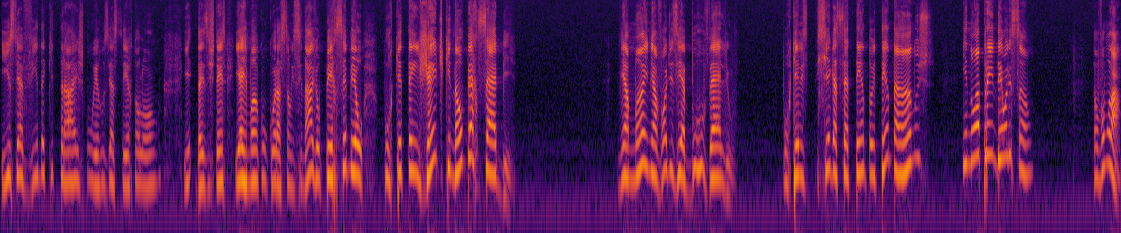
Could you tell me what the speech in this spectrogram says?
Isso é a vida que traz com erros e acerto ao longo. e, da existência. E a irmã com o coração ensinável percebeu, porque tem gente que não percebe. Minha mãe minha avó diziam, é burro velho. Porque ele chega a 70, 80 anos e não aprendeu a lição. Então vamos lá.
